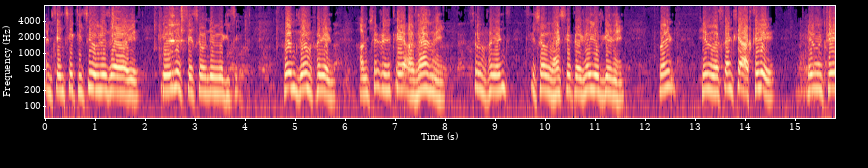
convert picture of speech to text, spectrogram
आणि त्यांचे किती उमेदवार आले एवढंच त्याच्यामध्ये म्हणजे बघितले पण जोपर्यंत आमच्याकडे काही आधार नाही तोपर्यंत त्याचं भाष्य करणं योग्य नाही. पण हे मतांचे आकडे हे मोठे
